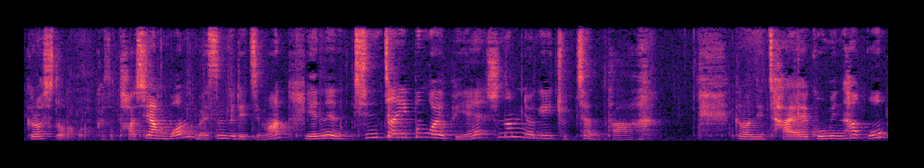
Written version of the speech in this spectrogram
그러시더라고요. 그래서 다시 한번 말씀드리지만 얘는 진짜 이쁜 거에 비해 수납력이 좋지 않다. 그러니 잘 고민하고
